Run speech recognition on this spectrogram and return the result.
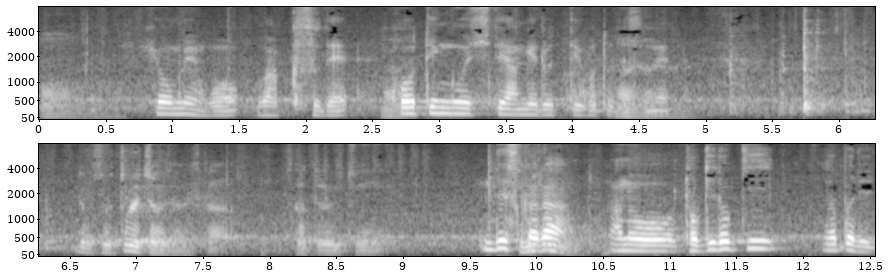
あ表面をワックスではい。コーティングしてあげるっていうことですね。はいはいあでもそれ取れちゃうじゃないですか使ってるうちに。ですからあの時々やっぱり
